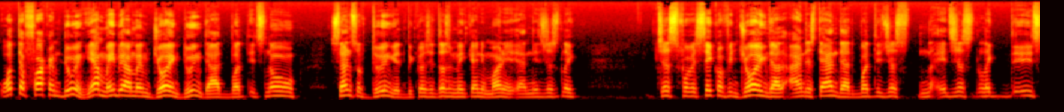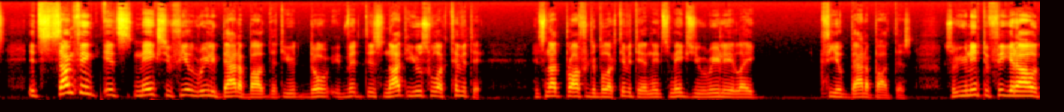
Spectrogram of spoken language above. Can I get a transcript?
what the fuck i'm doing? Yeah maybe i'm enjoying doing that but it's no sense of doing it because it doesn't make any money. And it's just like just for the sake of enjoying that i understand that but it just it's just like it's it's something it makes you feel really bad about that you don't it is not useful activity. It's not profitable activity and it makes you really like feel bad about this. So you need to figure out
